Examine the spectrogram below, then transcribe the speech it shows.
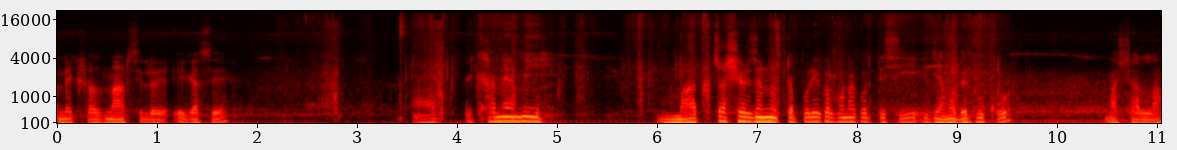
অনেক সজনা আসছিল এই গাছে। আর এখানে আমি মাছ চাষের জন্য একটা পরিকল্পনা করতেছি, এই যে আমাদের পুকুর। মাশাল্লাহ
